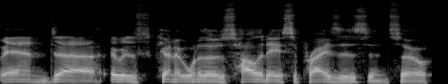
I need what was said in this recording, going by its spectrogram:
and uh, it was kind of one of those holiday surprises. And so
